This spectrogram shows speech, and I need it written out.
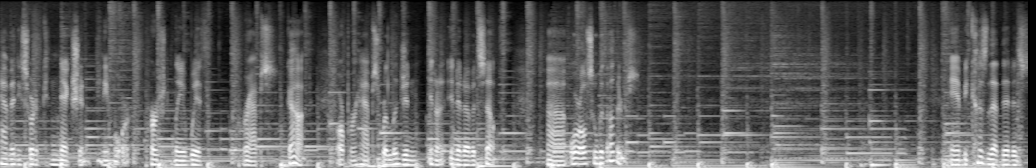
have any sort of connection anymore personally with perhaps God or perhaps religion in, a, in and of itself, uh, or also with others. And because of that, that has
